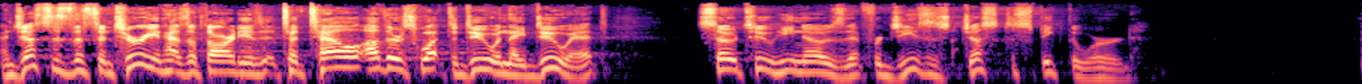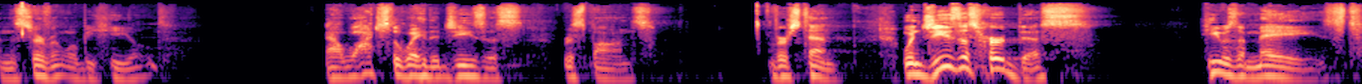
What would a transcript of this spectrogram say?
And just as the centurion has authority to tell others what to do when they do it, so too he knows that for Jesus just to speak the word, and the servant will be healed. Now, watch the way that Jesus responds. Verse 10 When Jesus heard this, he was amazed.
